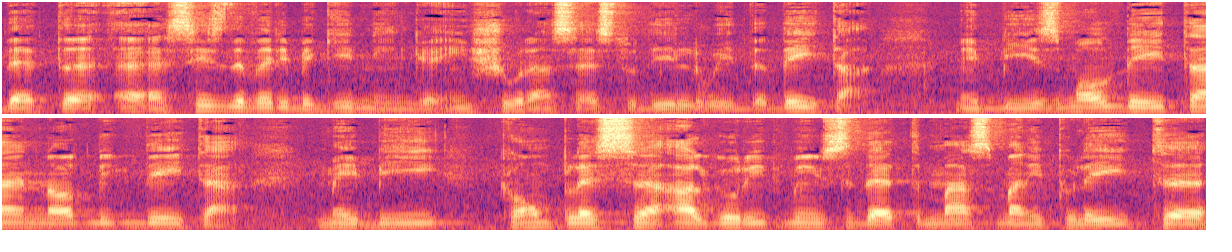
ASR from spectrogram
that uh, since the very beginning, insurance has to deal with data. Maybe small data and not big data. Maybe complex uh, algorithms that must manipulate uh,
